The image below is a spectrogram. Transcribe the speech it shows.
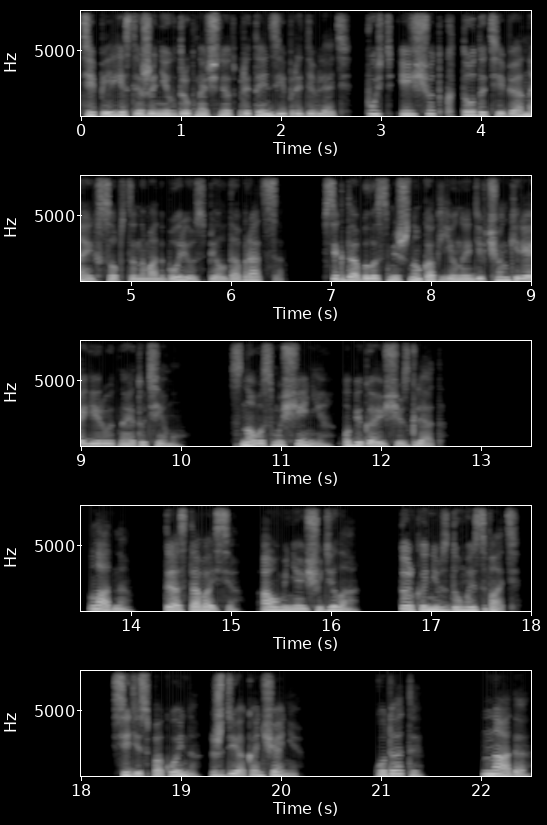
Теперь, если жених вдруг начнет претензии предъявлять, пусть ищут, кто до тебя на их собственном отборе успел добраться. Всегда было смешно, как юные девчонки реагируют на эту тему. Снова смущение, убегающий взгляд. Ладно, ты оставайся, а у меня еще дела. Только не вздумай звать. Сиди спокойно, жди окончания. Куда ты? Надо,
